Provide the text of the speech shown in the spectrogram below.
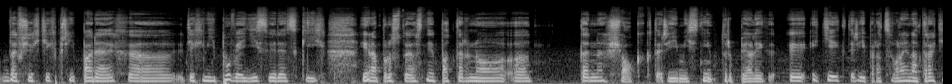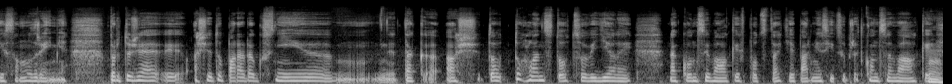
ve všech těch případech těch výpovědí svědeckých je naprosto jasně patrno ten šok, kteří místní utrpěli, i, i ti, kteří pracovali na trati samozřejmě. Protože až je to paradoxní, tak až to, tohle z toho, co viděli na konci války v podstatě pár měsíců před koncem války, hmm.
